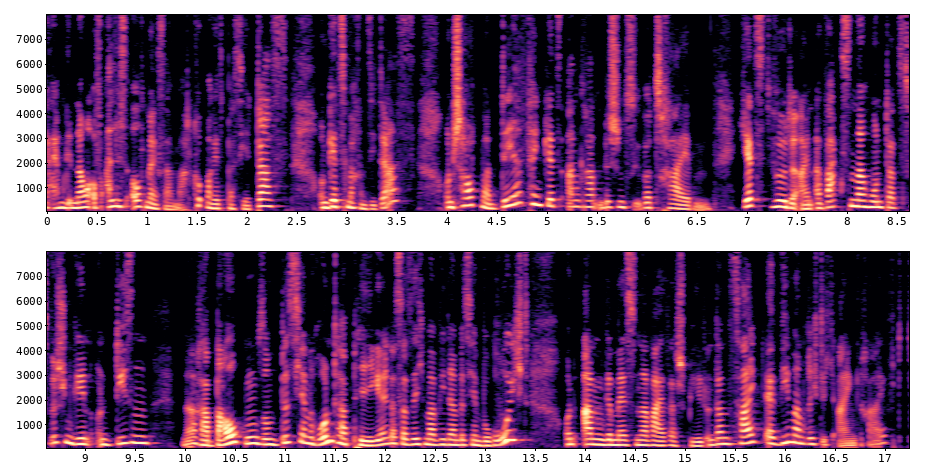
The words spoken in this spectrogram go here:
der einem genau auf alles aufmerksam macht. Guck mal, jetzt passiert das und jetzt machen sie das. Und schaut mal, der fängt jetzt an, gerade ein bisschen zu übertreiben. Jetzt würde ein erwachsener Hund dazwischen gehen und diesen ne, Rabauken so ein bisschen runterpegeln, dass er sich mal wieder ein bisschen beruhigt und angemessener weiterspielt. Und dann zeigt er, wie man richtig eingreift,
